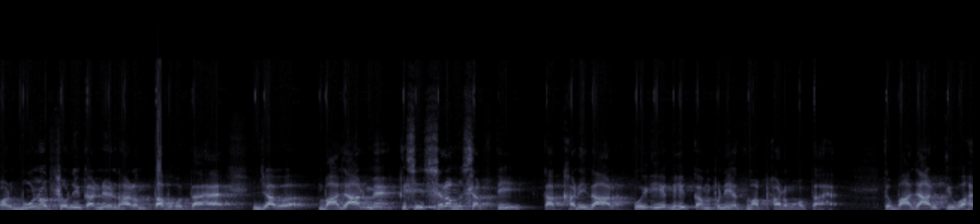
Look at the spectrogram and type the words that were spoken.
और मोनोसोनी का निर्धारण तब होता है जब बाज़ार में किसी श्रम शक्ति का खरीदार कोई एक ही कंपनी अथवा फर्म होता है। तो बाज़ार की वह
